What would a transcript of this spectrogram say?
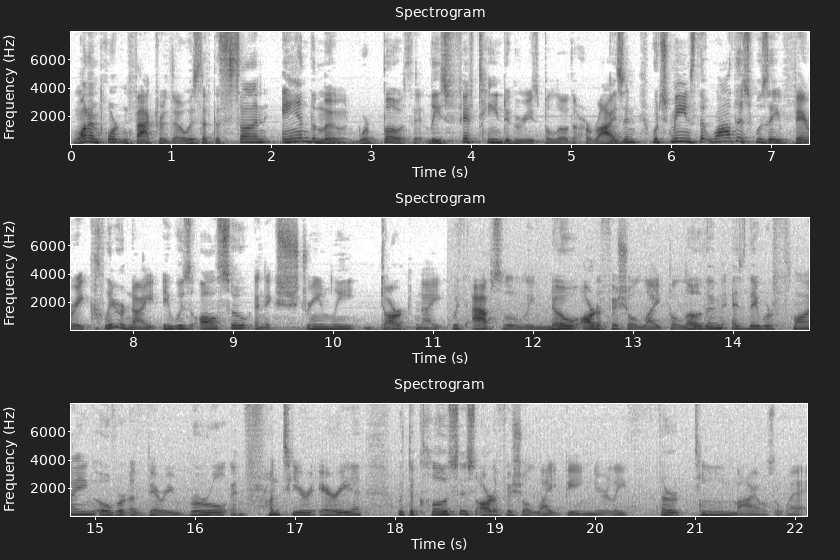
One important factor, though, is that the sun and the moon were both at least 15 degrees below the horizon, which means that while this was a very clear night, it was also an extremely dark night with absolutely no artificial light below them as they were flying over a very rural and frontier area, with the closest artificial light being nearly 13 miles away.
